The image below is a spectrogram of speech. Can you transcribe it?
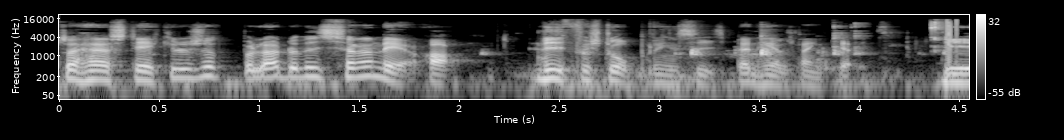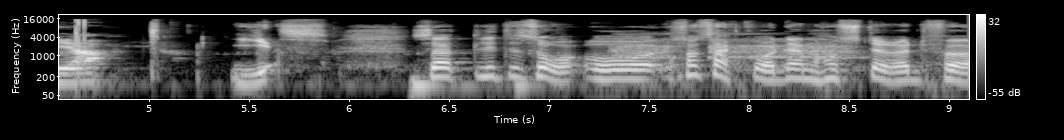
så här steker du köttbullar då visar den det. Ja, ni förstår principen helt enkelt. Ja. Yes. Så att lite så. Och som sagt var, den har stöd för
